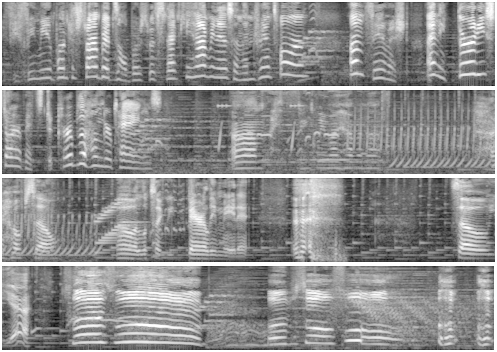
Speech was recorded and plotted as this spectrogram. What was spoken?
If you feed me a bunch of star bits, I'll burst with snacky happiness and then transform. I'm famished. I need 30 star bits to curb the hunger pangs. Um, I think we might have enough. I hope so. Oh, it looks like we barely made it. so, yeah. Transform! I'm so full!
